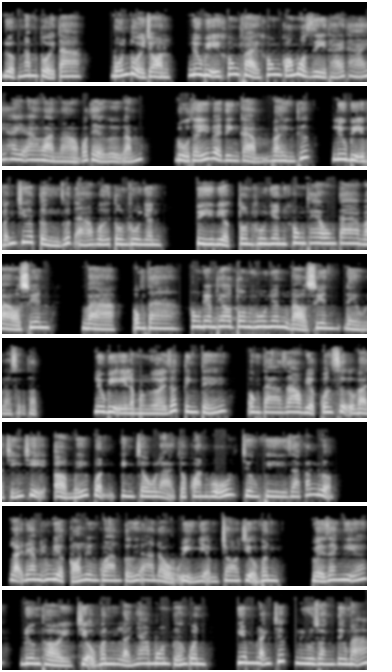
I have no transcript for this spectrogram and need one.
được 5 tuổi ta, 4 tuổi tròn, Lưu Bị không phải không có một gì thái thái hay A Hoàn nào có thể gửi gắm. Đủ thấy về tình cảm và hình thức, Lưu Bị vẫn chưa từng rút áo với tôn phu nhân, Tuy việc tôn phu nhân không theo ông ta vào xuyên và ông ta không đem theo tôn phu nhân vào xuyên đều là sự thật. Lưu Bị là một người rất tinh tế, ông ta giao việc quân sự và chính trị ở mấy quận Kinh Châu lại cho quan vũ, Trương Phi, ra Cát Lượng, lại đem những việc có liên quan tới A Đầu ủy nhiệm cho Triệu Vân. Về danh nghĩa, đương thời Triệu Vân là nha môn tướng quân, kiêm lãnh chức lưu doanh tư mã.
